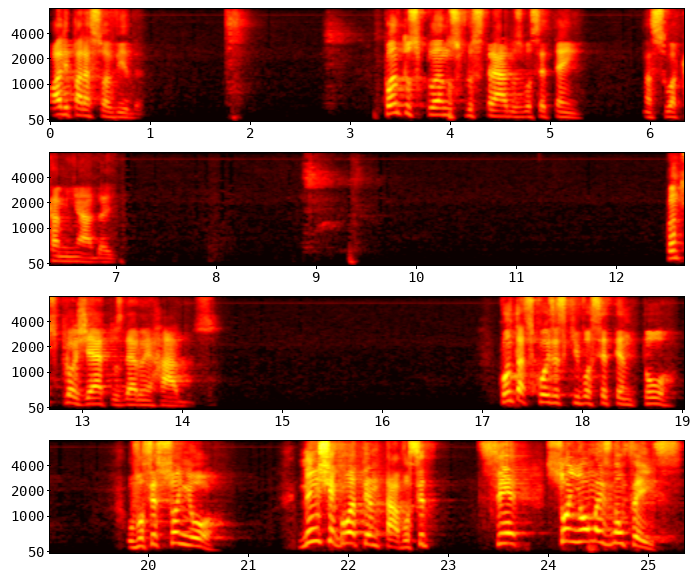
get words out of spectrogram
Olhe para a sua vida. Quantos planos frustrados você tem na sua caminhada aí? Quantos projetos deram errados? Quantas coisas que você tentou, ou você sonhou, nem chegou a tentar, você, você sonhou, mas não fez.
